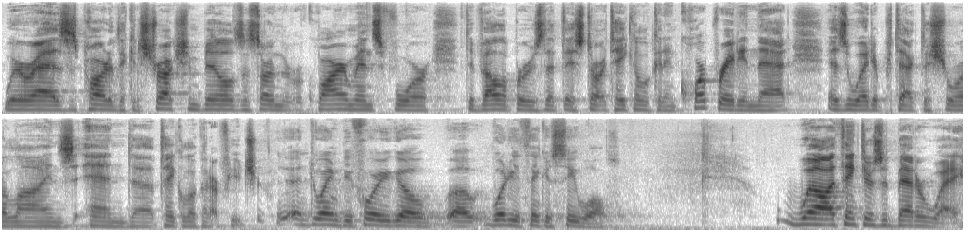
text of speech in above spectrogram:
Whereas as part of the construction bills and starting the requirements for developers that they start taking a look at incorporating that as a way to protect the shorelines and uh, take a look at our future. And Dwayne, before you go, uh, what do you think of seawalls? Well, I think there's a better way.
